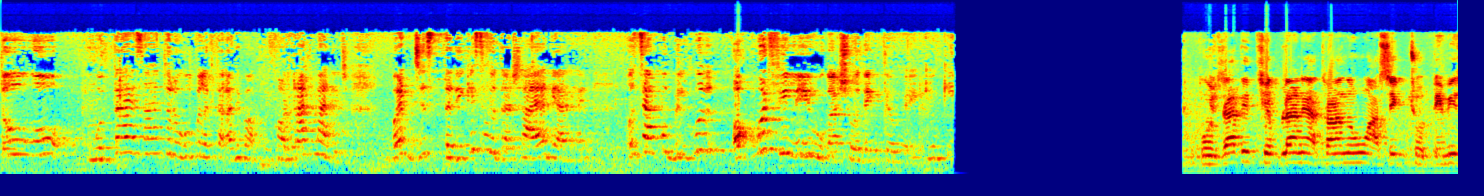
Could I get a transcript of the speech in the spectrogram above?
तो वो मुद्दा ऐसा है तो लोगों को लगता है, अरे बाप कॉन्ट्रैक्ट मैरिज बट जिस तरीके से वो दर्शाया गया है, उससे आपको बिल्कुल ऑकवर्ड फील नहीं होगा शो देखते हुए, क्योंकि ગુજરાતી થેપલા અને અથાણાનો હું આશિક છું. ટીવી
